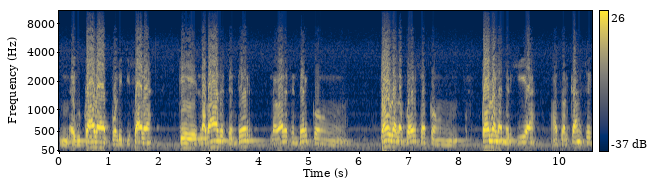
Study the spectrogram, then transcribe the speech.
mm, educada, politizada, que la va a defender, la va a defender con toda la fuerza, con toda la energía a su alcance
